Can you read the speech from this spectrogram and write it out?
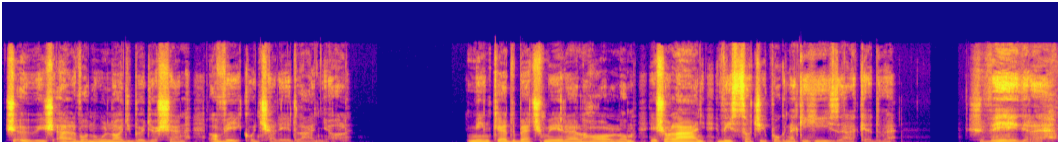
S ő is elvonul nagybögyösen, a vékony cselédlányjal. Minket becsmérel hallom, és a lány visszacsipog neki hízelkedve. S végre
